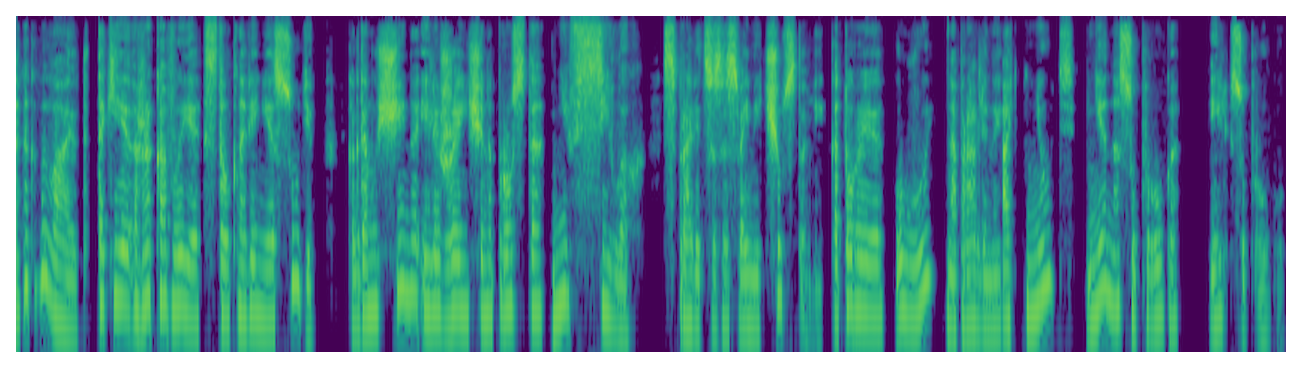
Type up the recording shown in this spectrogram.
Однако бывают такие роковые столкновения судеб, когда мужчина или женщина просто не в силах справиться со своими чувствами, которые, увы, направлены отнюдь не на супруга или супругу.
